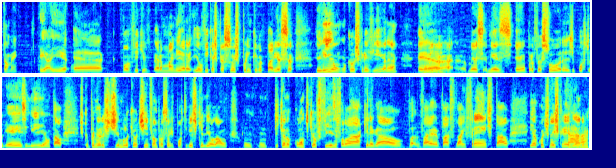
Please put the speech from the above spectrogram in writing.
também. E aí, é, pô, vi que era maneira, e eu vi que as pessoas, por incrível que pareça, liam o que eu escrevia, né? É, minhas, minhas é, professoras de português liam tal. Acho que o primeiro estímulo que eu tive foi um professor de português que leu lá um, um, um pequeno conto que eu fiz e falou: Ah, que legal, vai, vai, vai em frente e tal. E eu continuei escrevendo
